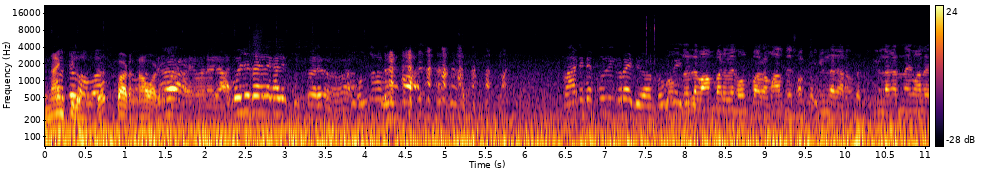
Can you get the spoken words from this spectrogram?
নাইন কিলোমিটার পার আওয়ারে লাগান নাই মালে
